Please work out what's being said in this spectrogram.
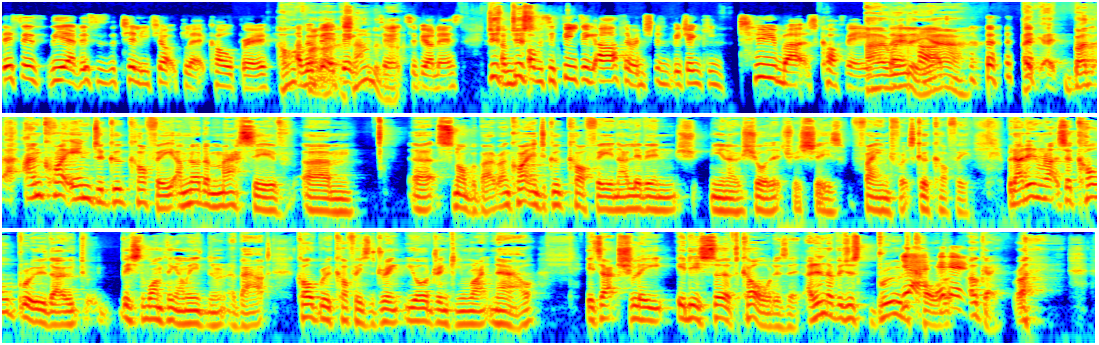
This is yeah, this is the chili chocolate cold brew. Oh, I'm a bit like addicted to that. it, to be honest. Just, I'm just, obviously feeding Arthur and shouldn't be drinking too much coffee. Oh, so really? Yeah. I, I, but I'm quite into good coffee. I'm not a massive um, uh, snob about it. I'm quite into good coffee, and I live in you know Shoreditch, which is famed for its good coffee. But I didn't. write So cold brew, though, this is the one thing I'm ignorant about. Cold brew coffee is the drink you're drinking right now it's actually it is served cold, is it? I didn't know if it just brewed yeah, cold. It is. Okay, right.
